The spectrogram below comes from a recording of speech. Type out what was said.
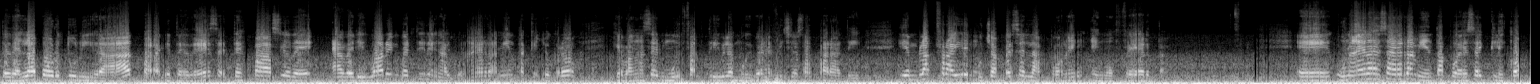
te des la oportunidad para que te des este espacio de averiguar o invertir en algunas herramientas que yo creo que van a ser muy factibles, muy beneficiosas para ti. Y en Black Friday muchas veces las ponen en oferta. Eh, una de esas herramientas puede ser ClickUp.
